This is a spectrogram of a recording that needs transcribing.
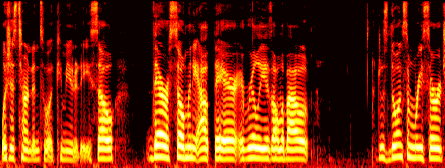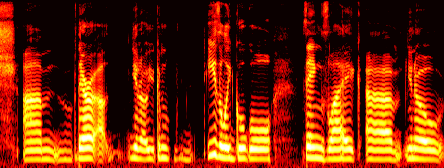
which has turned into a community. So there are so many out there. It really is all about just doing some research. Um, there, uh, you know, you can easily Google things like, um, you know,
